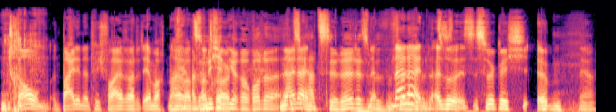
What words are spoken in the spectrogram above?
ein Traum. Und beide natürlich verheiratet. Er macht einen Heiratsantrag. Also nicht in ihrer Rolle nein, als nein. Ärzte, ne? Das nein, nein. Also es ist wirklich, ähm, ja.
